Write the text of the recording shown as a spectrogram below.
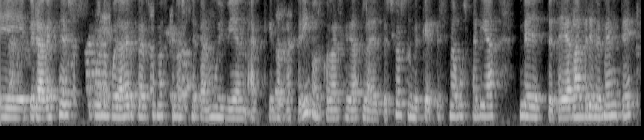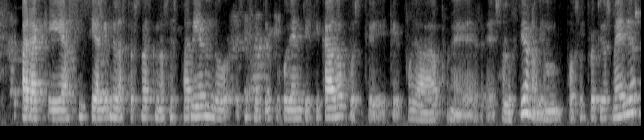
eh, pero a veces bueno, puede haber personas que no sepan muy bien a qué nos referimos con la ansiedad y la depresión, sino que me gustaría detallarla brevemente para que así si alguien de las personas que nos está viendo se siente un poco identificado, pues que, pueda poner eh, solución, o bien por sus propios medios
